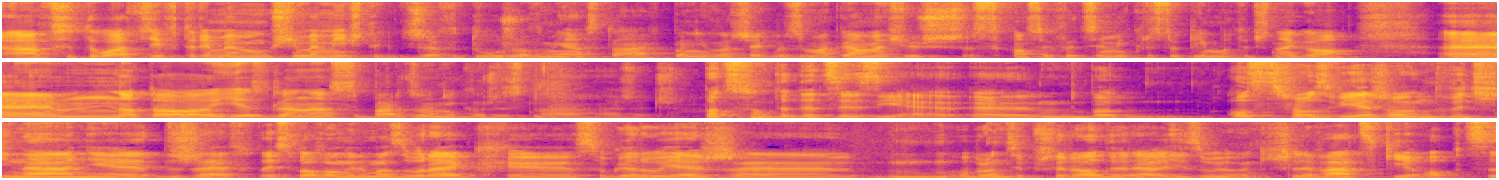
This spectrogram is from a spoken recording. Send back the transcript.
a w sytuacji, w której my musimy mieć tych drzew dużo w miastach, ponieważ jakby zmagamy się już z konsekwencjami kryzysu klimatycznego, e, no to jest dla nas bardzo niekorzystna rzecz. Po co są te decyzje? E, bo ostrzał zwierząt, wycinanie drzew. Tutaj Sławomir Mazurek sugeruje, że mm, obrońcy przyrody realizują jakiś lewacki, obcy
